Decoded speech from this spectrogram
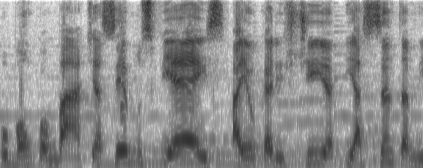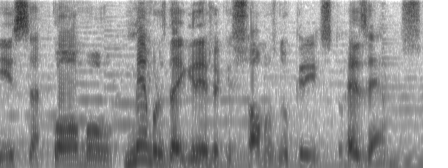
o bom combate, a sermos fiéis à Eucaristia e à Santa Missa como membros da igreja que somos no Cristo. Rezemos.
